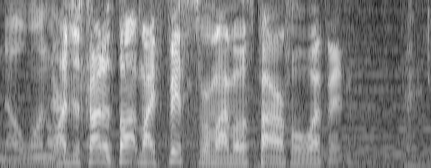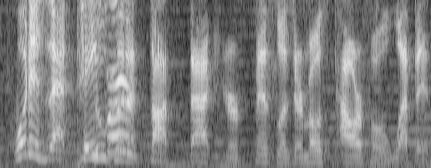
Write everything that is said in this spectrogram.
No wonder. Oh, I just kind of thought my fists were my most powerful weapon. what is that, paper? Who could have thought that your fist was your most powerful weapon?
